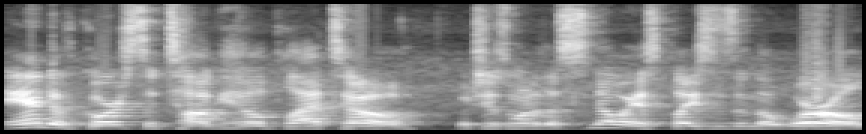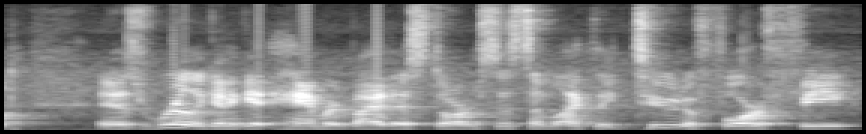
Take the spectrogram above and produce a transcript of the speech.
And of course, the Tug Hill Plateau, which is one of the snowiest places in the world is really going to get hammered by this storm system, likely two to four feet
